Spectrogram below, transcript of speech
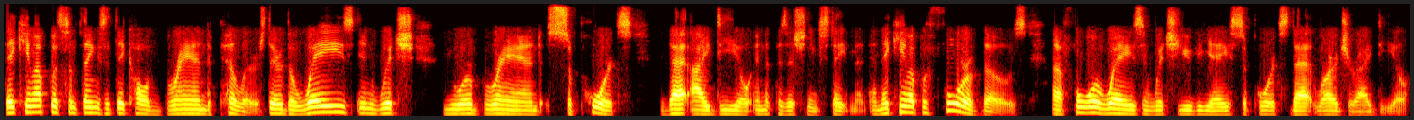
they came up with some things that they called brand pillars. They're the ways in which your brand supports that ideal in the positioning statement. And they came up with four of those, uh, four ways in which UVA supports that larger ideal.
